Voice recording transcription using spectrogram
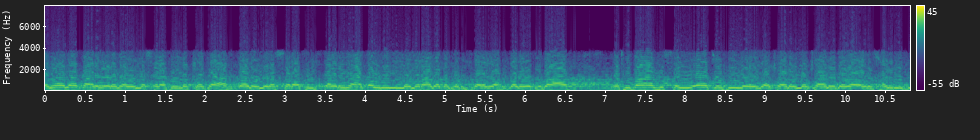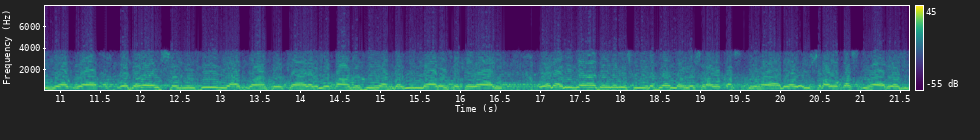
ولهذا قال العلماء أن الصلاة في مكة أفضل من الصلاة في الثغر مع قول إن المرابطة في الثغر أفضل وتضاعف وتضاعف السيئات فيه وإذا كان المكان دواء الخير فيه أقوى ودواء الشر فيه أضعف كان المقام فيه أفضل مما ليس كذلك. ولا نزاع بين المسلمين في أنه يشرع قصدها يشرع قصدها لأجل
